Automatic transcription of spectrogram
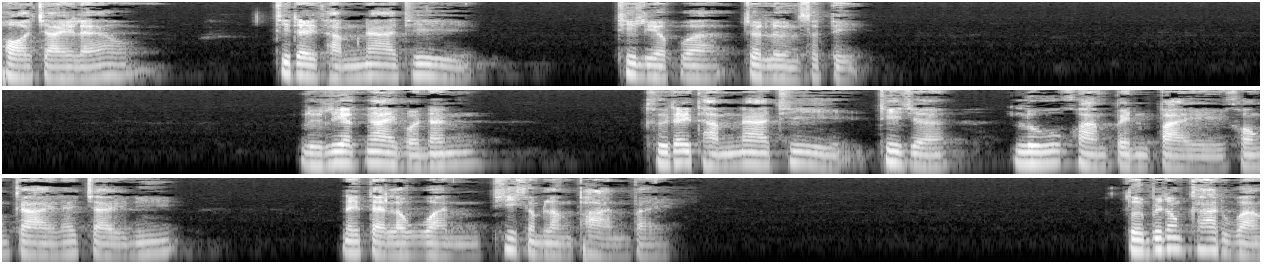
พอใจแล้วที่ได้ทำหน้าที่ที่เรียกว่าเจริญสติ หรือเรียกง่ายกว่านั้น คือได้ทำหน้าที่ที่จะรู้ความเป็นไปของกายและใจนี้ ในแต่ละวันที่กำลังผ่านไปโดยไม่ต้องคาดหวัง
